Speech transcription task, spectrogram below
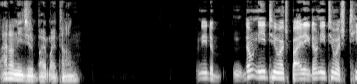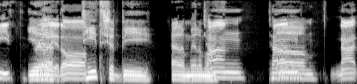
I don't need you to bite my tongue. We need to. Don't need too much biting. Don't need too much teeth. Yeah. Really at all. Teeth should be at a minimum. Tongue. Tongue. Um, not.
